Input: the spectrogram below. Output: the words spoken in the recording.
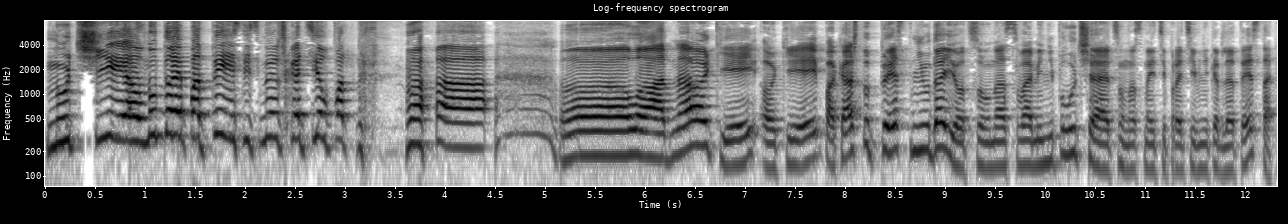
Ну, чел, ну дай потестить, ну я же хотел пот... А, ладно, окей, окей. Пока что тест не удается у нас с вами, не получается у нас найти противника для теста.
